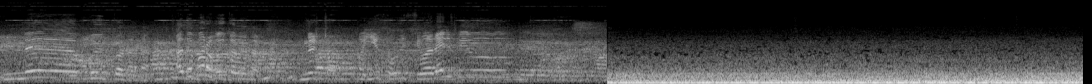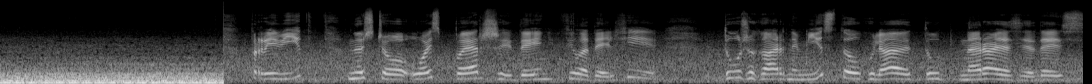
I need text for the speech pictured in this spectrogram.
не виконана. А тепер виконана. Ну що, поїхали в Філадельфію. Привіт! Ну що, ось перший день Філадельфії. Дуже гарне місто. Гуляють тут наразі десь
